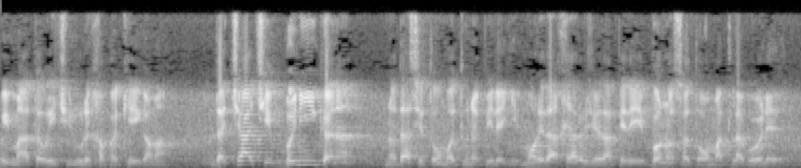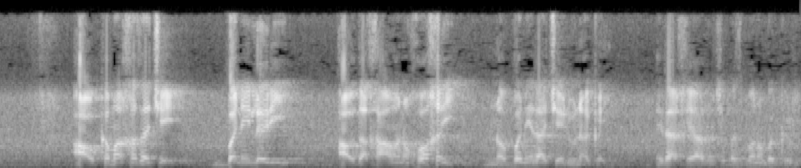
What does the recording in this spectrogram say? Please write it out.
وای ما ته وی چې لور خپکیګه ما د چا چې بنی کنه نو داسې تومتونه پیلېږي مور دا خیال وجه دا پیلې بنو څه تومت لګولې او کومه ښځه چي بنې لري او د خاوند خوښه يي نو بنې دا چلونه کوي دې دا خيال وو چي بس بنو به کړي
